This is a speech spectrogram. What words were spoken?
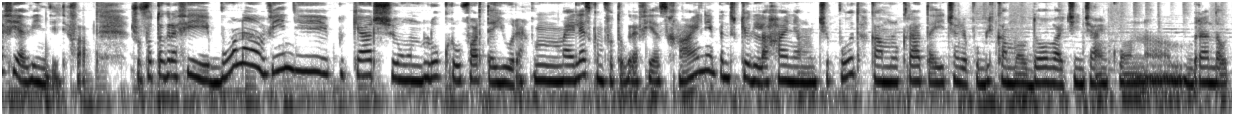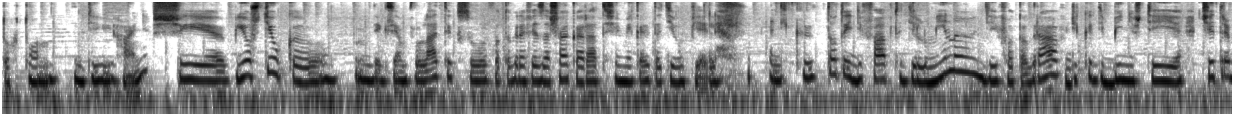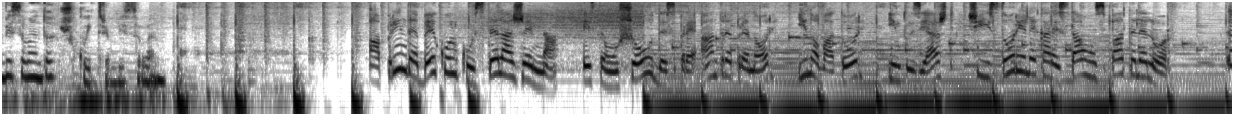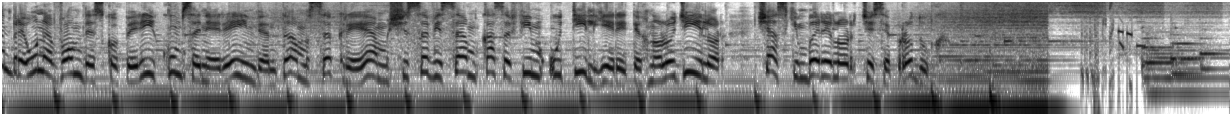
fotografia vinde, de fapt. Și o fotografie bună vinde chiar și un lucru foarte iure. Mai ales când fotografia haine, pentru că eu de la haine am început, că am lucrat aici în Republica Moldova 5 ani cu un uh, brand autohton de haine și eu știu că, de exemplu, latexul fotografiez așa că arată și mai calitativă piele. Adică totul e de fapt de lumină, de fotograf, de cât de bine știe ce trebuie să vândă și cui trebuie să vândă. Aprinde becul cu Stella Gemna este un show despre antreprenori, inovatori, entuziaști și istoriile care stau în spatele lor. Împreună vom descoperi cum să ne reinventăm, să creăm și să visăm ca să fim utili ierei tehnologiilor și a schimbărilor ce se produc.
